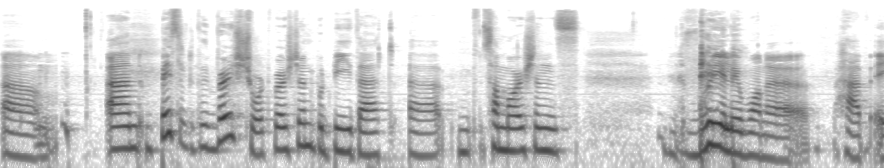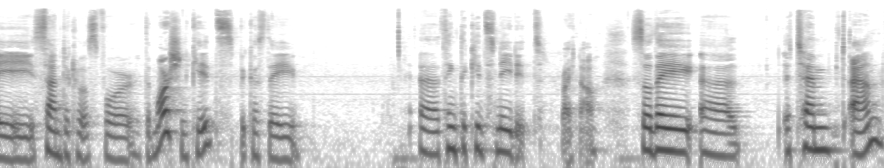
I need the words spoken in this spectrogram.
Um, and basically, the very short version would be that uh, some Martians really want to have a Santa Claus for the Martian kids because they uh, think the kids need it right now. So they uh, attempt and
